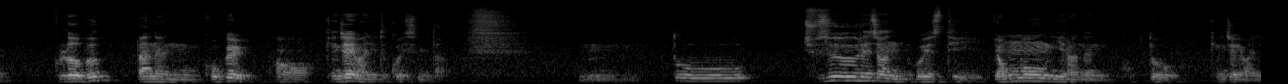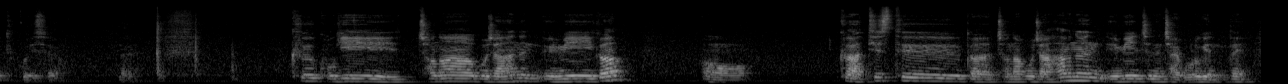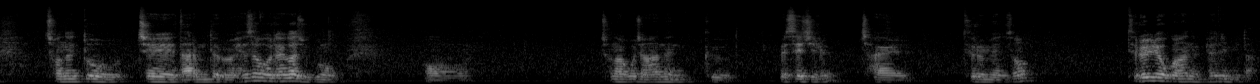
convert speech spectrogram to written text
Globe라는 곡을 어, 굉장히 많이 듣고 있습니다. 음, 또 주술의 전 OST 영몽이라는 곡도 굉장히 많이 듣고 있어요. 네. 그 곡이 전하고자 하는 의미가 어, 그 아티스트가 전하고자 하는 의미인지는 잘 모르겠는데 저는 또 제 나름대로 해석을 해가지고 어, 전하고자 하는 그 메시지를 잘 들으면서 들으려고 하는 편입니다.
